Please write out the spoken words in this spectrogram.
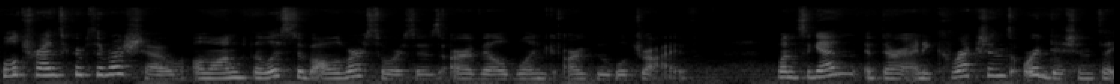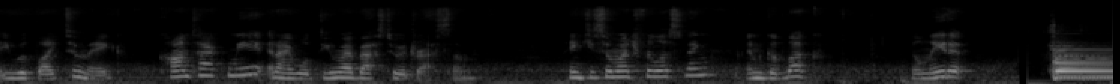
Full transcripts of our show, along with a list of all of our sources, are available in our Google Drive. Once again, if there are any corrections or additions that you would like to make, contact me and I will do my best to address them. Thank you so much for listening, and good luck. You'll need it.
